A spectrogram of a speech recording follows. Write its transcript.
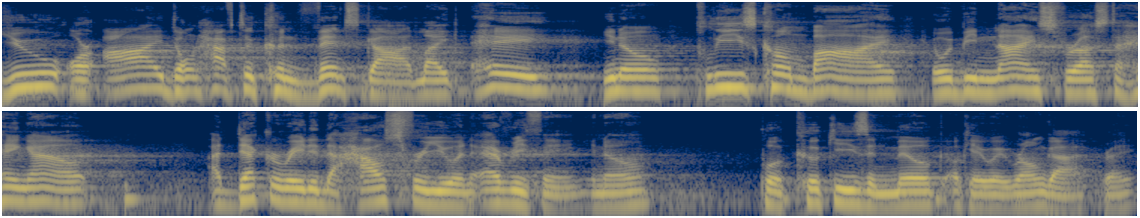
You or I don't have to convince God, like, hey, you know, please come by. It would be nice for us to hang out. I decorated the house for you and everything, you know? Put cookies and milk. Okay, wait, wrong guy, right?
